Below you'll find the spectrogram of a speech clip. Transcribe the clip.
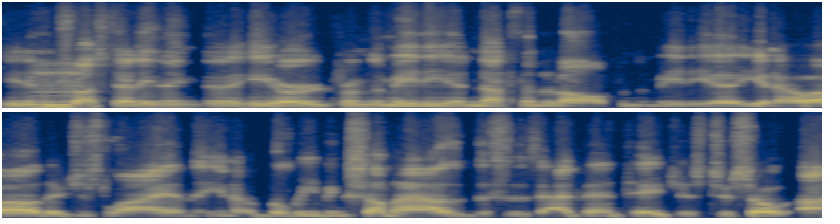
He didn't mm-hmm. trust anything that he heard from the media, nothing at all from the media. You know, oh, they're just lying. You know, believing somehow that this is advantageous to. So uh,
